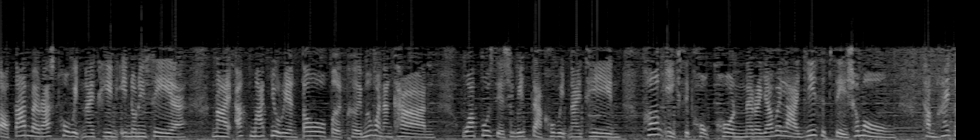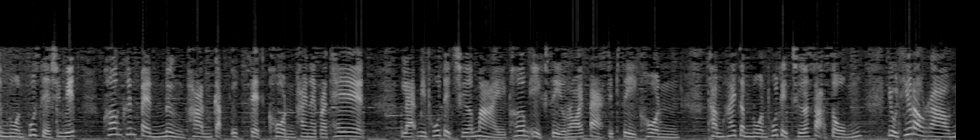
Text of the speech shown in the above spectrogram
ต่อต้านไวรัสโควิด -19 อินโดนีเซีย นายอักมัดยูเรียนโต เปิดเผยเมื่อวันอังคาร ว่าผู้เสียชีวิตจากโควิด -19 เพิ่มอีก 16 คนในระยะเวลา 24 ชั่วโมงทำให้จำนวนผู้เสียชีวิตเพิ่มขึ้นเป็น 1,000 กับอีก 7 คนภายในประเทศ และมีผู้ติดเชื้อใหม่เพิ่มอีก 484 คน ทำให้จำนวนผู้ติดเชื้อสะสม อยู่ที่ราวๆ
